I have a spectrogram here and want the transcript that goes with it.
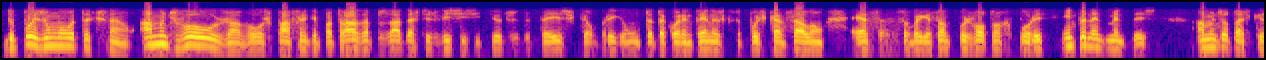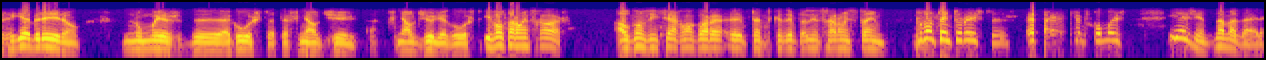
Depois, uma outra questão. Há muitos voos, há voos para a frente e para trás, apesar destas vicissitudes de países que obrigam tanto a quarentenas, que depois cancelam essa, essa obrigação, depois voltam a repor isso. Independentemente disso, há muitos hotéis que reabriram no mês de agosto até final de julho, final de julho e agosto, e voltaram a encerrar. Alguns encerram agora, eh, portanto, quer dizer, encerraram em setembro. Porque não tem turistas. É, é como este. E a gente, na Madeira,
